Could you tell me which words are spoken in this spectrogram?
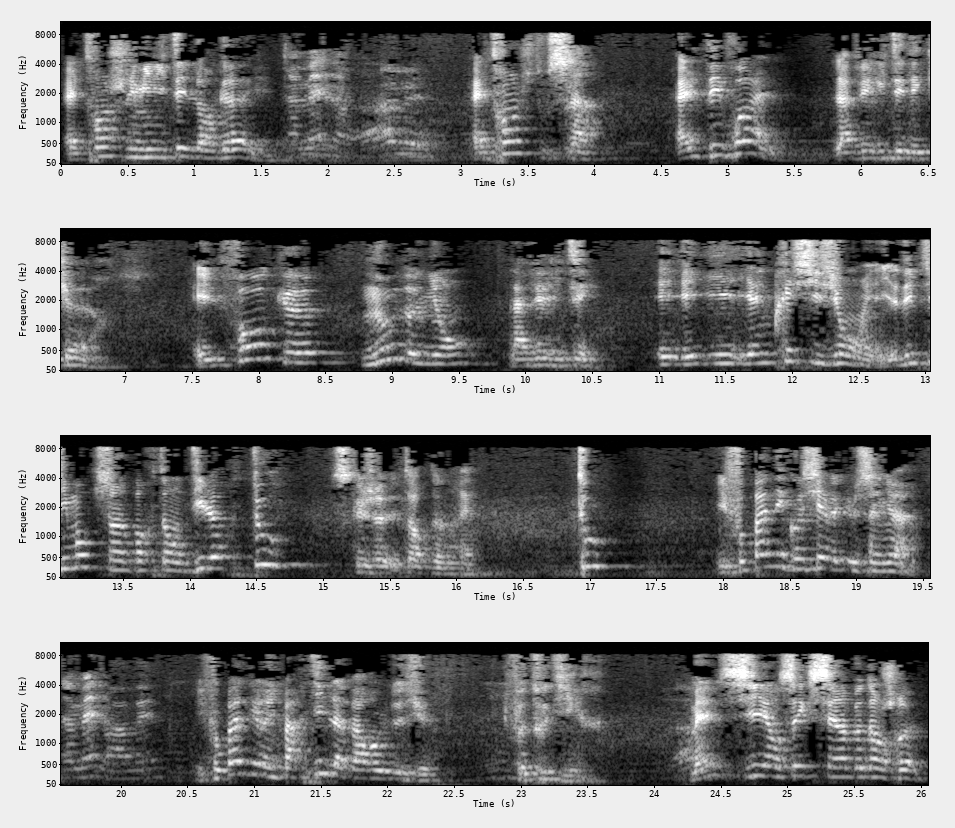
Elle tranche l'humilité de l'orgueil. Elle tranche tout cela. Elle dévoile la vérité des cœurs. Et il faut que nous donnions la vérité. Et, il y a une précision, il y a des petits mots qui sont importants. Dis-leur tout ce que je t'ordonnerai. Il ne faut pas négocier avec le Seigneur. Il ne faut pas dire une partie de la parole de Dieu. Il faut tout dire. Même si on sait que c'est un peu dangereux.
